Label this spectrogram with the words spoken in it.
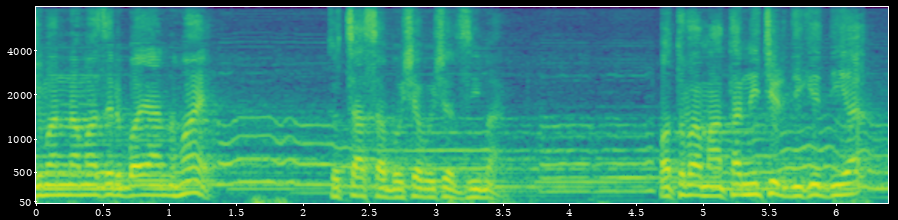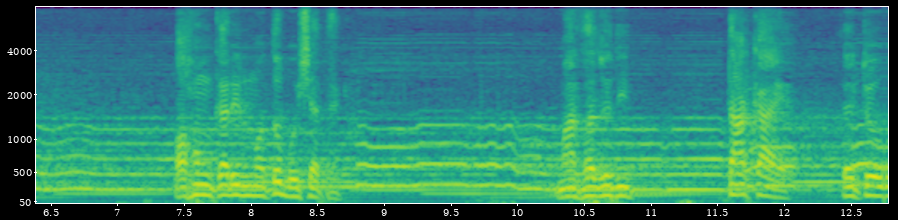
জুমান নামাজের বয়ান হয় তো চাচা বসে বসে জিমান অথবা মাথা নিচের দিকে দিয়া অহংকারীর মতো বসে থাকে। মাথা যদি তাকায়, তো একটু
